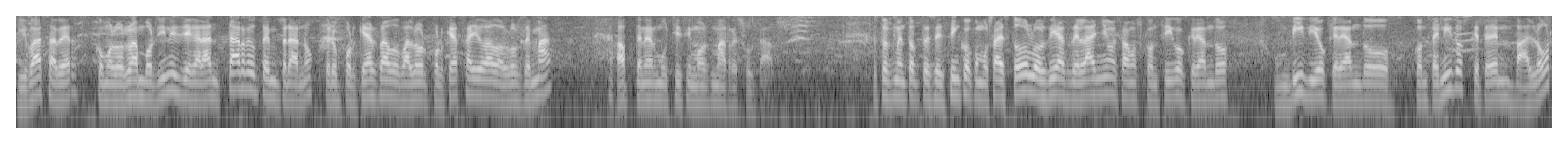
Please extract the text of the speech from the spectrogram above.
y vas a ver cómo los Lamborghinis llegarán tarde o temprano, pero porque has dado valor, porque has ayudado a los demás a obtener muchísimos más resultados. Esto es Mentor 365, como sabes, todos los días del año estamos contigo creando un vídeo, creando contenidos que te den valor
